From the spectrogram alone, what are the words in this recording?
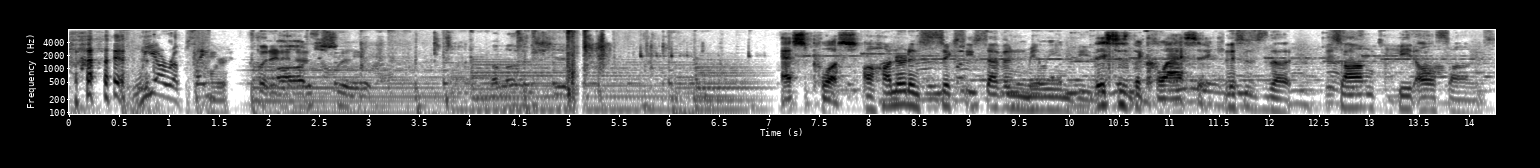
we are a player. Put it Oh in as shit. Oh shit. S plus. 167 million views. This is the classic. This is the song to beat all songs.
